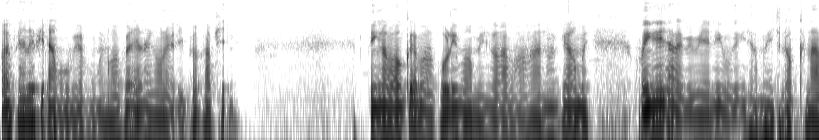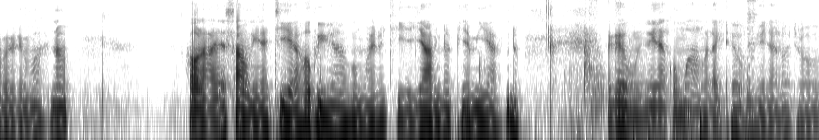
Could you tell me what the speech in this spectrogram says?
wifi လေးဖြစ်တာမဟုတ်ဘူးပုံမှန် wifi လိုင်းကောင်းနေဒီဘက်ကဖြစ်နေ မင်္ဂလာပါကဲပါကိုလေးမမင်္ဂလာပါနော်ကြောင်မေဝင်ခဲ့ကြမယ်မြင်မြင်လေးဝင်ခဲ့ကြမယ်ကျွန်တော်ခဏပဲဒီမှာနော်ဟုတ်လားလေစောင့်နေရကြည်ရဟုတ်ပြီဗျာကိုမိုင်းနော်ကြည်ရရပြီနော်ပြန်ပြီးရပြီနော်တကယ်ဝင်ခဲ့ကြကိုမမလိုက်တဲ့ဝင်ခဲ့ကြနော်ကျွန်တော်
